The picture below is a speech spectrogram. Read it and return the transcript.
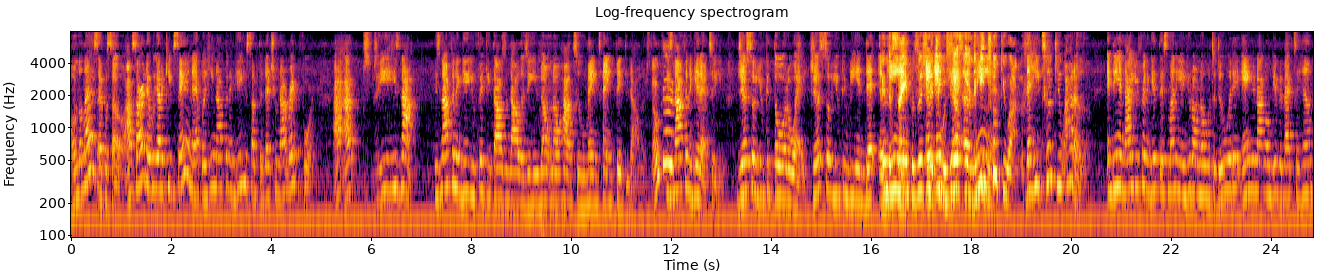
on the last episode. I'm sorry that we got to keep saying that, but He's not going to give you something that you're not ready for. I, I he, he's not. He's not gonna give you fifty thousand dollars and you don't know how to maintain fifty dollars. Okay. He's not gonna get that to you just so you can throw it away, just so you can be in debt again. in the same position and, that you was just in. That he took you out of. That he took you out of. And then now you're finna get this money and you don't know what to do with it, and you're not gonna give it back to him.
